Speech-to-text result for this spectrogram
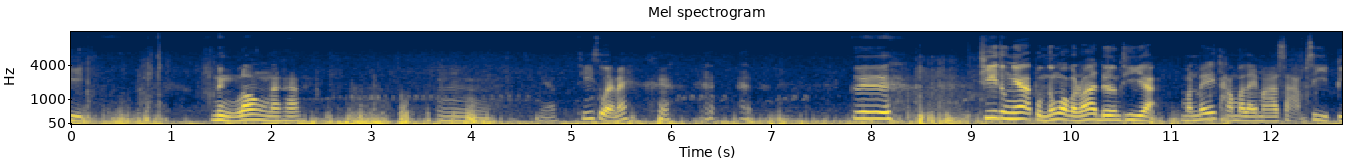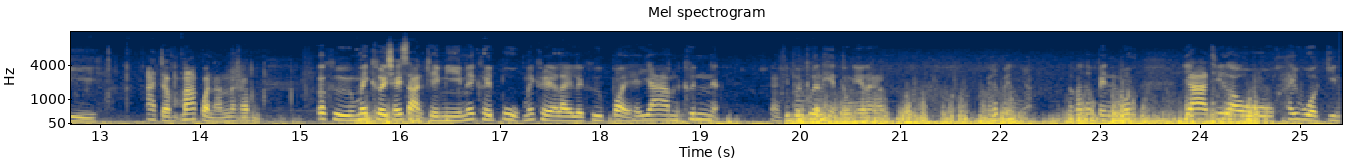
อีกหนึ่งร่องนะครับ อืมเนี่ยที่สวยไหม คือที่ตรงเนี้ยผมต้องบอกก่อนว่าเดิมทีอะมันไม่ได้ทำอะไรมา 3-4 ปี อาจจะมากกว่านั้นนะครับ ก็คือไม่เคยใช้สารเคมี ไม่เคยปลูก ไม่เคยอะไรเลยคือ ปล่อยให้หญ้ามันขึ้นเนี่ยอย่างที่เพื่อนๆเห็นตรงนี้นะครับก็จะเป็นอย่างเงี้ยแล้วก็จะเป็นพวกหญ้าที่เราให้วัวกิน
